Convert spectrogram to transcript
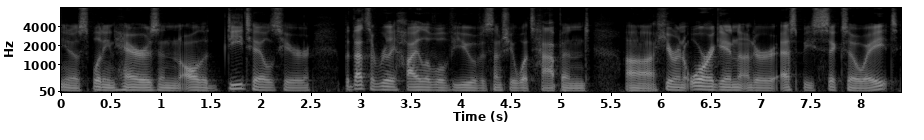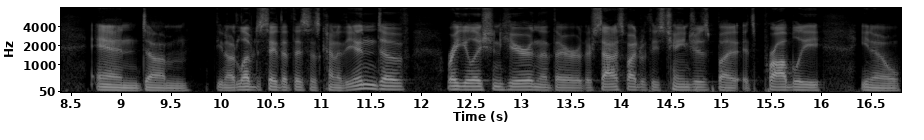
you know splitting hairs and all the details here, but that's a really high level view of essentially what's happened uh, here in Oregon under SB 608. And um, you know, I'd love to say that this is kind of the end of regulation here and that they're they're satisfied with these changes, but it's probably you know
